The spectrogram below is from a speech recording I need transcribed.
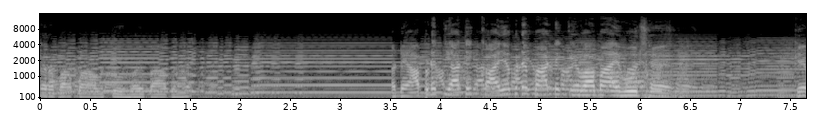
કરવામાં આવતી હોય, બાબા. અને આપણે ત્યાંથી કાયમને માટે કહેવામાં આવ્યું છે કે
